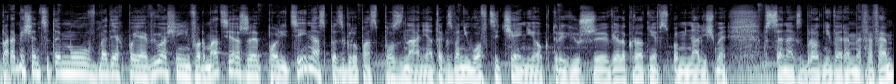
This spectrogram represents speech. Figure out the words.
Parę miesięcy temu w mediach pojawiła się informacja, że policyjna specgrupa z Poznania, tak zwani łowcy cieni, o których już y, wielokrotnie wspominaliśmy w scenach zbrodni w RMFFM,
